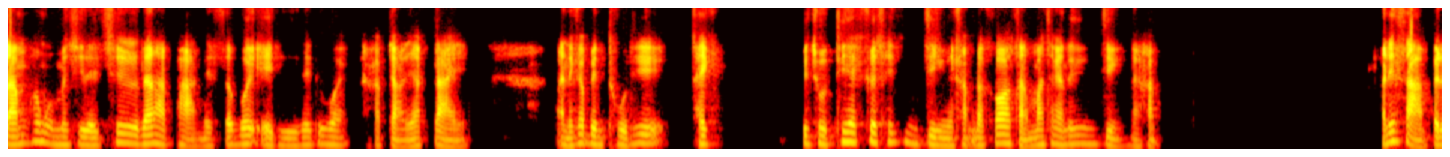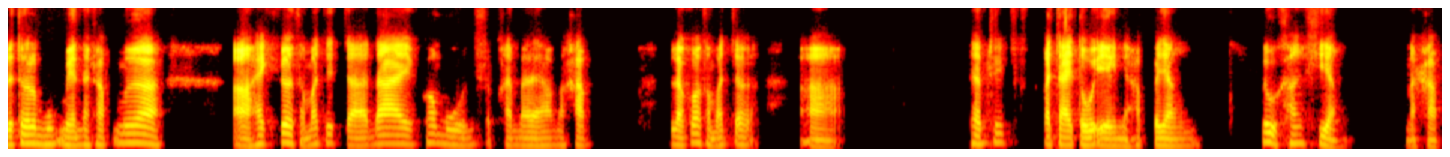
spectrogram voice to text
ดัมข้อมูลบัญชีรายชื่อ และรหัสผ่านในเซิร์ฟเวอร์ AD ได้ด้วยนะครับ จากระยะไกล อันนี้ก็เป็นทูที่ใช้เป็นชุดที่แฮกเกอร์ใช้จริงๆนะครับ แล้วก็สามารถใช้งานได้จริง ๆ นะครับ อันที่สามเป็น lateral movement นะครับ เมื่อแฮกเกอร์สามารถที่จะได้ข้อมูลสำคัญมาแล้วนะครับ แล้วก็สามารถจะแทนที่กระจายตัวเองเนี่ยครับไปยังระบบข้างเคียงนะครับ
